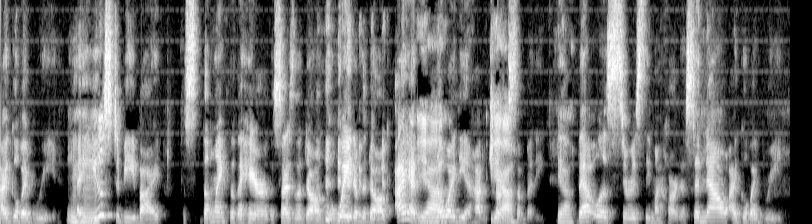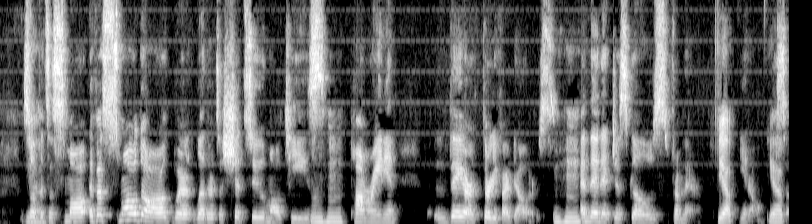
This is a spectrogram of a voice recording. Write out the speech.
I go by breed. Mhm. It used to be by the, length of the hair, the size of the dog, the weight of the dog. I had Yeah. no idea how to charge Yeah. somebody. Yeah. That was seriously my hardest. And now I go by breed. So if it's a small, if a small dog, where whether it's a Shih Tzu, Maltese, mm-hmm. Pomeranian, they are thirty five dollars, Mm-hmm. and then it just goes from there. Yep. You know. Yep. So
